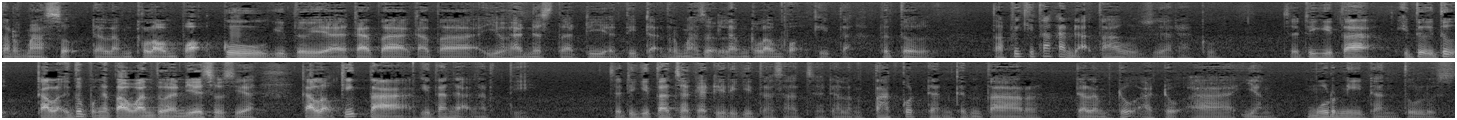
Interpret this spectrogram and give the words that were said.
termasuk dalam kelompokku gitu ya kata kata Yohanes tadi ya tidak termasuk dalam kelompok kita betul tapi kita kan tidak tahu saudaraku Jadi kita itu itu kalau itu pengetahuan Tuhan Yesus ya. Kalau kita kita nggak ngerti. Jadi kita jaga diri kita saja dalam takut dan gentar, dalam doa-doa yang murni dan tulus.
